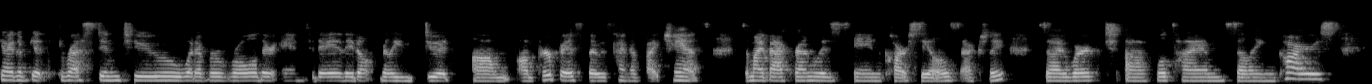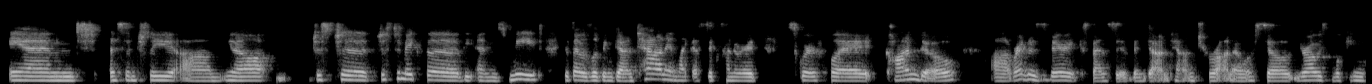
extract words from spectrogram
kind of get thrust into whatever role they're in today. They don't really do it um, on purpose, but it was kind of by chance. So, my background was in car sales, actually. So, I worked uh, full time selling cars and essentially, um, you know, just to just to make the the ends meet because I was living downtown in like a 600 square foot condo uh, rent is very expensive in downtown Toronto. So you're always looking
